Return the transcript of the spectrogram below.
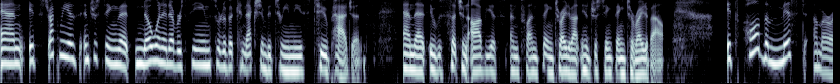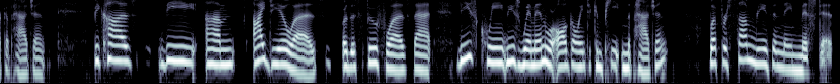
And it struck me as interesting that no one had ever seen sort of a connection between these two pageants, and that it was such an obvious and fun thing to write about, an interesting thing to write about. It's called the Miss'd America pageant because the um, idea was, or the spoof was, that these queen, these women were all going to compete in the pageant, but for some reason they missed it.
